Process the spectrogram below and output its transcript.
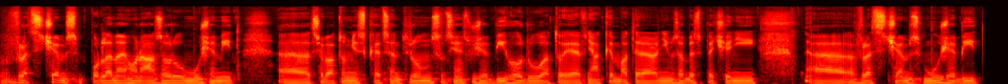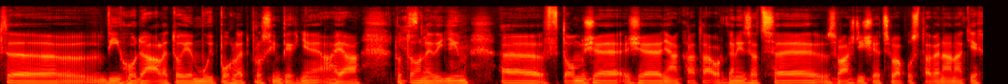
v let čem podle mého názoru může mít třeba to městské centrum sociální služeb výhodu a to je v nějakém materiálním zabezpečení. V let čem může být výhoda, ale to je můj pohled, prosím pěkně, a já do toho nevidím eh, v tom, že, že nějaká ta organizace, zvlášť když je třeba postavená na těch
